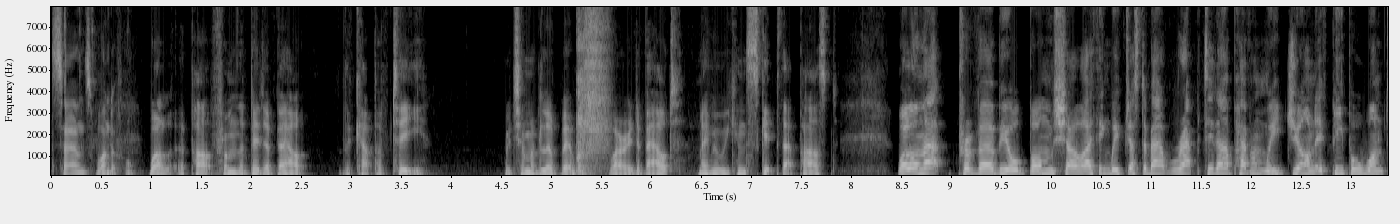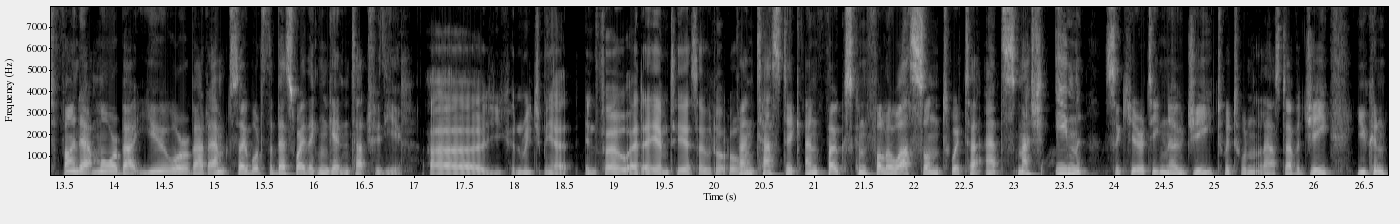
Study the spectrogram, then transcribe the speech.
Sounds wonderful. Well, apart from the bit about the cup of tea, which I'm a little bit worried about, maybe we can skip that past. Well, on that proverbial bombshell, I think we've just about wrapped it up, haven't we? John, if people want to find out more about you or about AMTSO, what's the best way they can get in touch with you? Uh, you can reach me at info at amtso.org. Fantastic. And folks can follow us on Twitter at Smash In Security, no G. Twitter wouldn't allow us to have a G. You can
